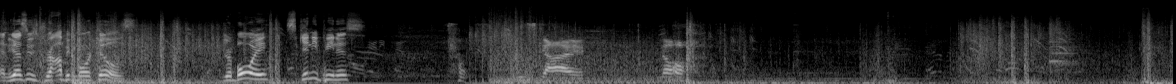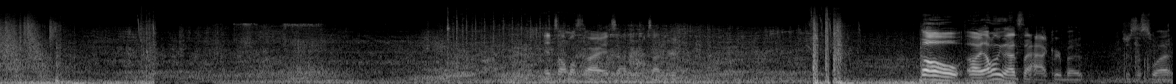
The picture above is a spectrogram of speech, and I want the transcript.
And guess who's dropping more kills? Your boy, Skinny Penis. this guy. No. It's almost alright. It's out of here. It's out of here. Oh, uh, I don't think that's the hacker, but just a sweat.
